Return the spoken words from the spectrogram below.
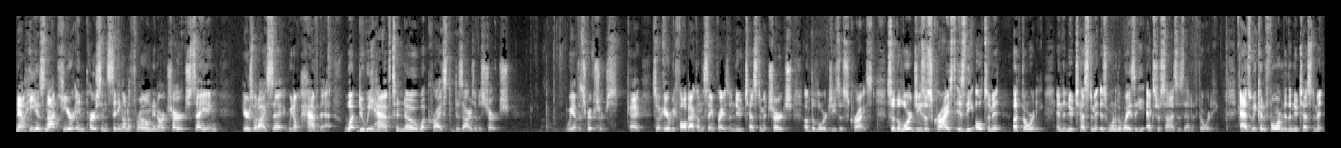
Now, He is not here in person sitting on a throne in our church saying, Here's what I say. We don't have that. What do we have to know what Christ desires of His church? We have the scriptures. Okay? So here we fall back on the same phrase a New Testament church of the Lord Jesus Christ. So the Lord Jesus Christ is the ultimate authority, and the New Testament is one of the ways that he exercises that authority. As we conform to the New Testament,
